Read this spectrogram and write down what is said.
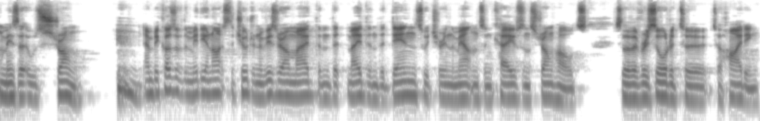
It means that it was strong. and because of the Midianites, the children of Israel made them, that made them the dens which are in the mountains and caves and strongholds. So they've resorted to, to hiding.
